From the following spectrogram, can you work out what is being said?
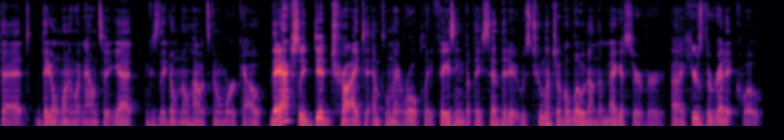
that they don't want to announce it yet because they don't know how it's going to work out. They actually did try to implement roleplay phasing, but they said that it was too much of a load on the mega server. Uh, here's the Reddit quote.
